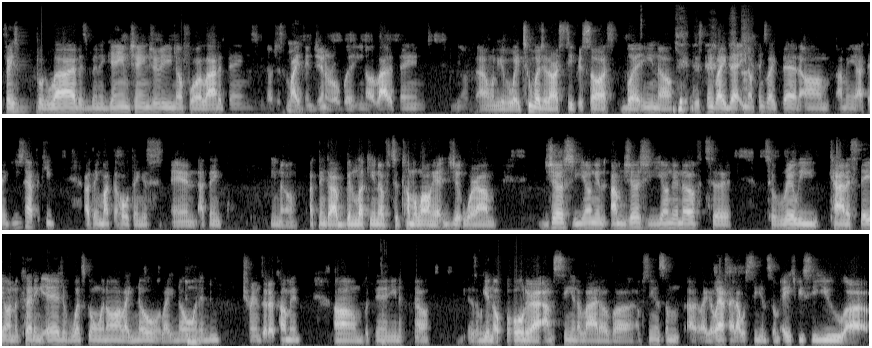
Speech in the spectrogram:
Facebook Live has been a game changer, you know, for a lot of things, you know, just life in general. But you know, a lot of things, you know, I don't want to give away too much of our secret sauce, but you know, yeah. just things like that. You know, things like that. Um, I mean, I think you just have to keep. I think my the whole thing is, and I think, you know, I think I've been lucky enough to come along at j- where I'm just young and I'm just young enough to to really kind of stay on the cutting edge of what's going on, like know like knowing mm-hmm. the new trends that are coming. Um, but then you know, as I'm getting older, I, am seeing a lot of uh, I'm seeing some uh, like last night I was seeing some HBCU. Uh,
